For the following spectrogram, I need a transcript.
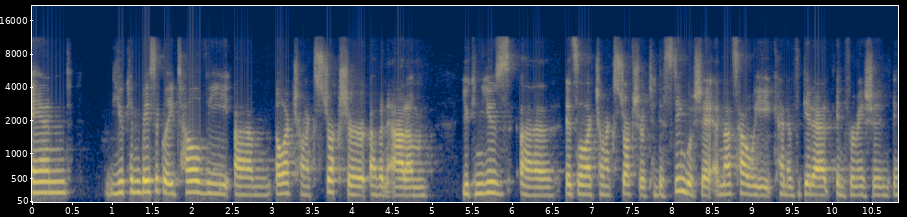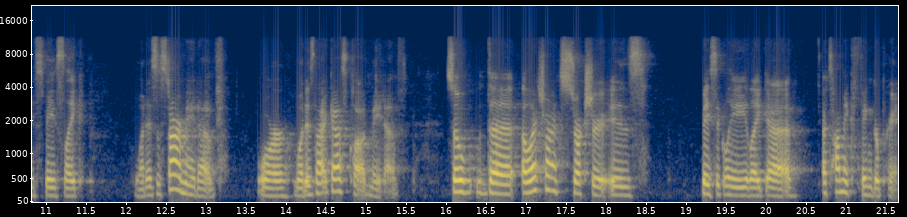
And you can basically tell the um, electronic structure of an atom. You can use uh, its electronic structure to distinguish it. And that's how we kind of get at information in space like, what is a star made of? Or what is that gas cloud made of? So the electronic structure is basically like a atomic fingerprint.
